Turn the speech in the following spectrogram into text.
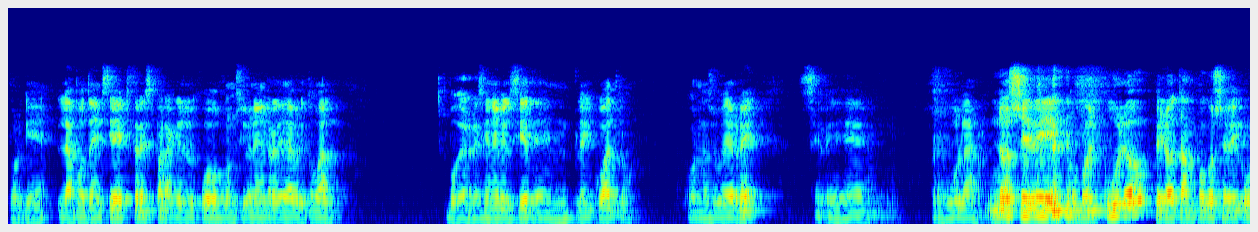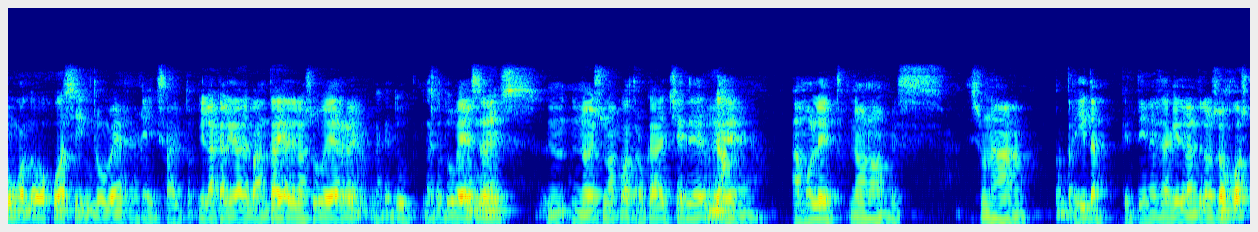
porque la potencia extra es para que el juego funcione en realidad virtual. Porque Resident Evil 7 en Play 4 con las VR se ve regular. No se ve como el culo, pero tampoco se ve como cuando vos juegas sin VR. Exacto. Y la calidad de pantalla de las VR, la que tú, la que tú ves, No es... no es una 4K HDR No. AMOLED. No, no, es, es una pantallita que tienes aquí delante de los ojos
